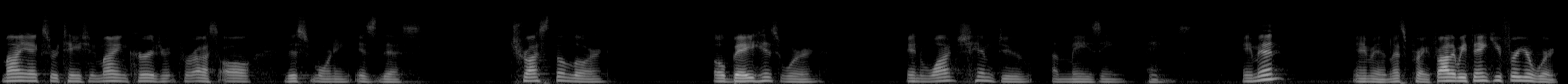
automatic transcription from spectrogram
my exhortation, my encouragement for us all this morning is this trust the Lord, obey his word, and watch him do amazing things. Amen? Amen. Let's pray. Father, we thank you for your word.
